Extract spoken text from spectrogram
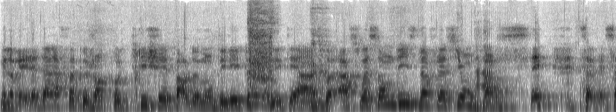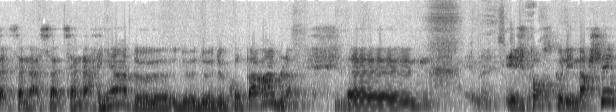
Mais non, mais la dernière fois que Jean-Claude Trichet parle de monter les taux, on était à, 70 d'inflation. Ah. ça n'a rien de, comparable. Euh, et je pense que les marchés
